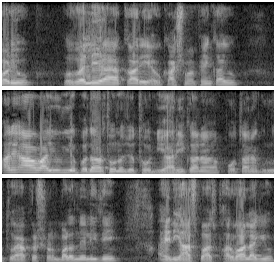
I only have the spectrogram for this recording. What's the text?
પડ્યો. વલિયા આકારે અવકાશમાં ફેંકાયો. અને આ વાયુવ્ય પદાર્થોનો જથ્થો નિહારિકાના પોતાના ગુરુત્વાકર્ષણ બળને લીધે એની આસપાસ ફરવા લાગ્યો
